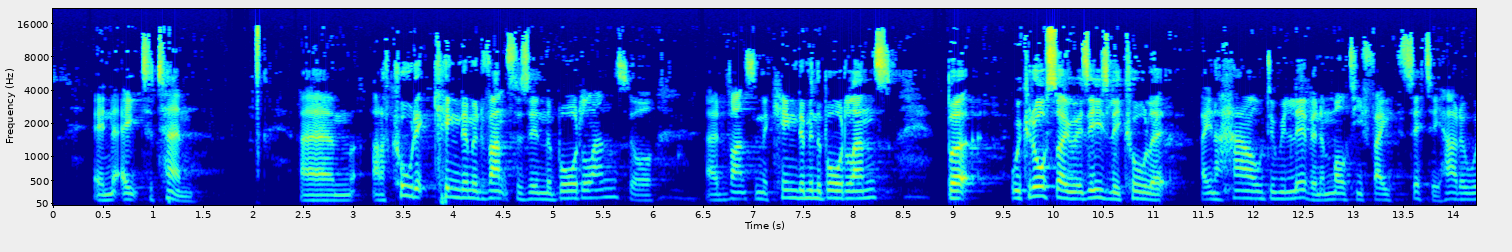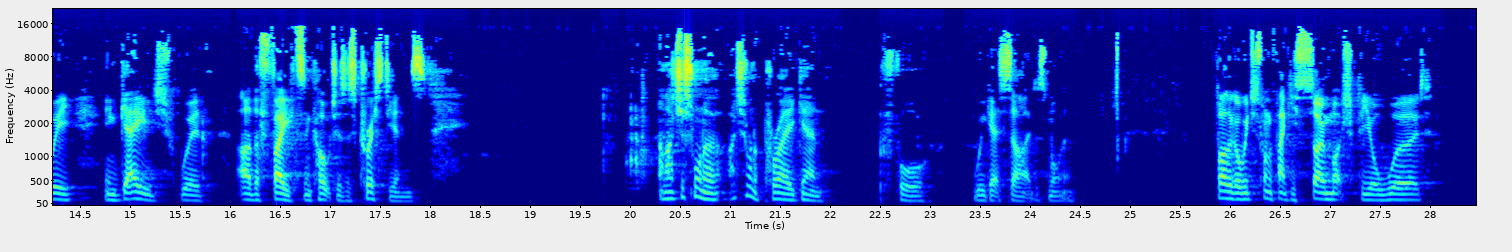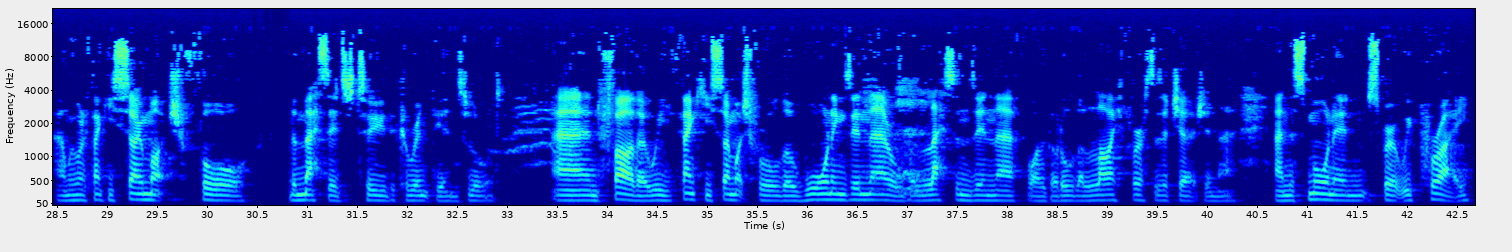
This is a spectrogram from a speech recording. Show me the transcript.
in 8 to 10. Um, and I've called it Kingdom Advances in the Borderlands, or Advancing the Kingdom in the Borderlands. But we could also as easily call it, you know, how do we live in a multi faith city? How do we engage with other faiths and cultures as Christians? And I just want to, I just want to pray again before we get started this morning. Father God, we just want to thank you so much for your word, and we want to thank you so much for the message to the Corinthians, Lord. And Father, we thank you so much for all the warnings in there, all the lessons in there, Father God, all the life for us as a church in there. And this morning, Spirit, we pray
